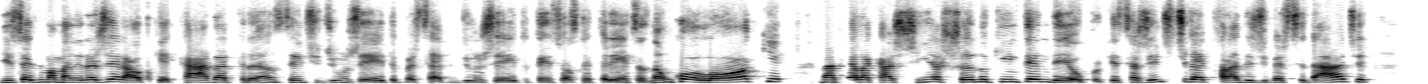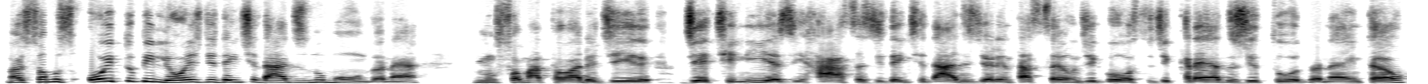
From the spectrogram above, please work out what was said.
Isso é de uma maneira geral, porque cada trans sente de um jeito, percebe de um jeito, tem suas referências. Não coloque naquela caixinha achando que entendeu, porque se a gente tiver que falar de diversidade, nós somos 8 bilhões de identidades no mundo, né? Num somatório de, de etnias, de raças, de identidades, de orientação, de gosto, de credos, de tudo, né? Então,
